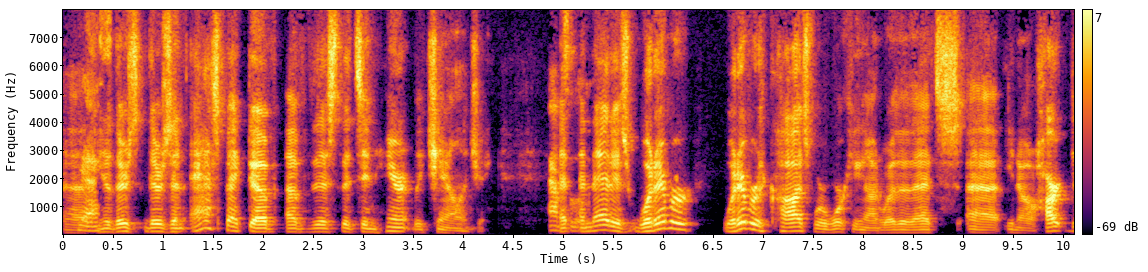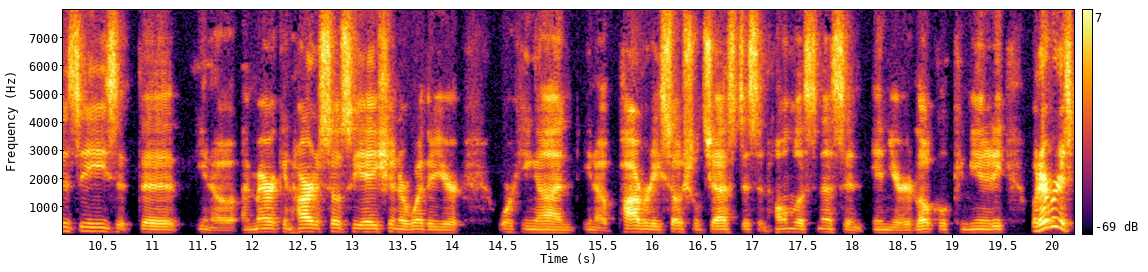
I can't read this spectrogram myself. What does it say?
uh, yes. you know there's there's an aspect of of this that's inherently challenging Absolutely. And, and that is whatever whatever cause we're working on whether that's uh, you know heart disease at the you know american heart association or whether you're working on you know poverty social justice and homelessness in in your local community whatever it is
